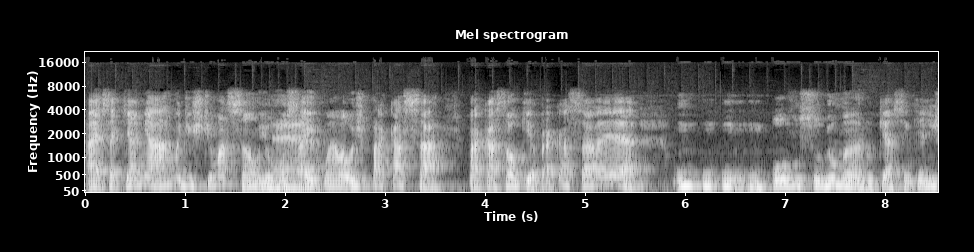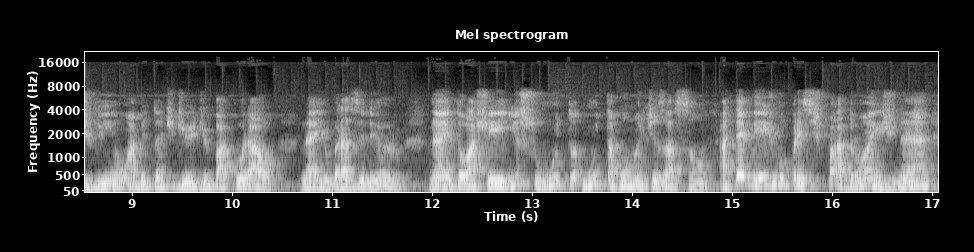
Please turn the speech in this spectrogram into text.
ah, essa aqui é a minha arma de estimação e eu é. vou sair com ela hoje para caçar. Para caçar o quê? Para caçar é um, um, um, povo subhumano, que é assim que eles viam o habitante de, de Bacurau. Né, e o brasileiro. Né? Então achei isso muito, muita romantização. Até mesmo para esses padrões né,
